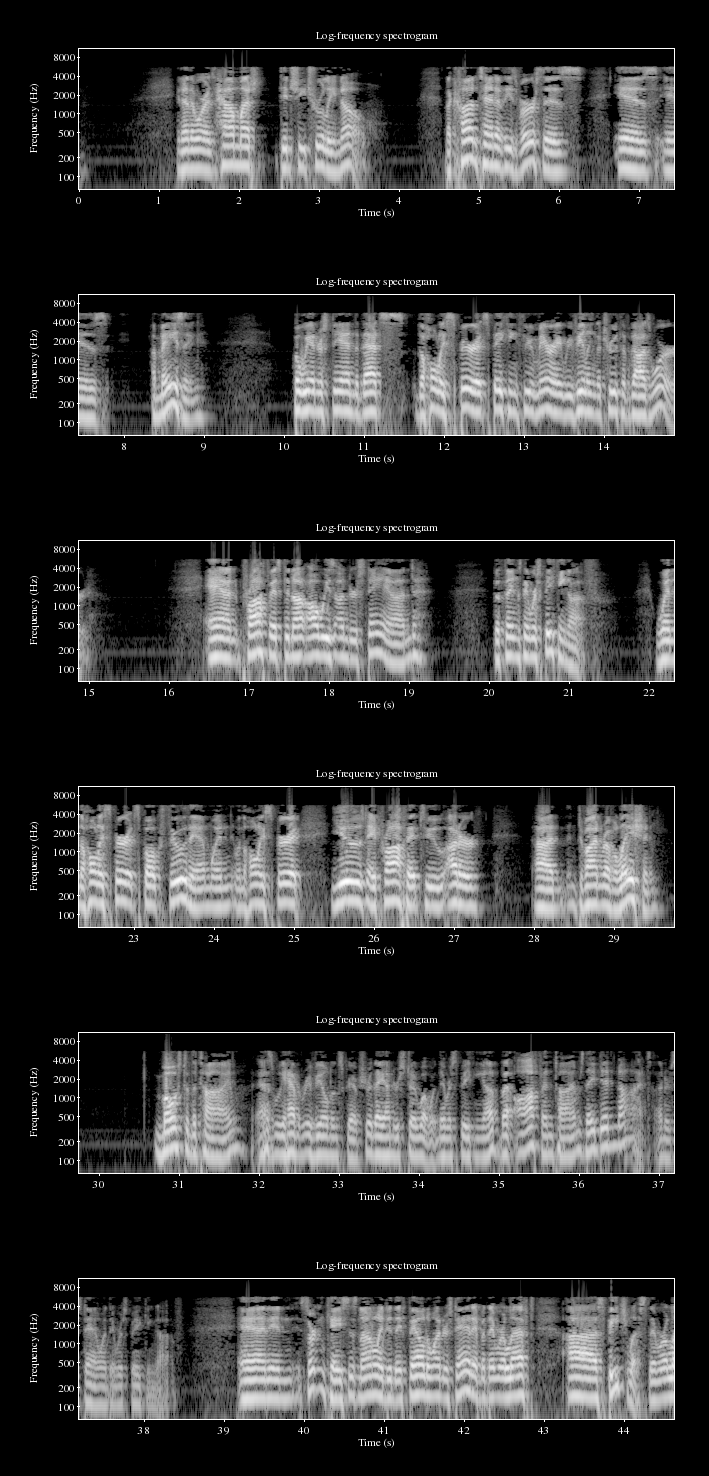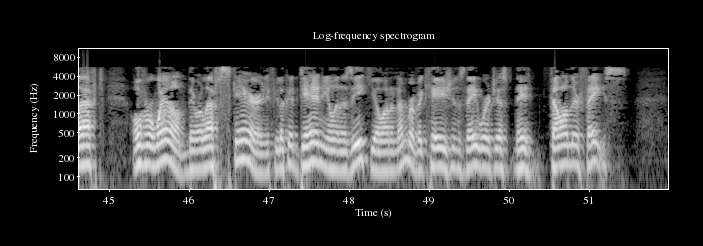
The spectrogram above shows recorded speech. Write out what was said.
In other words, how much did she truly know? The content of these verses is is amazing. But we understand that that's the Holy Spirit speaking through Mary, revealing the truth of God's Word. And prophets did not always understand the things they were speaking of. When the Holy Spirit spoke through them, when, when the Holy Spirit used a prophet to utter uh, divine revelation, most of the time, as we have it revealed in Scripture, they understood what they were speaking of, but oftentimes they did not understand what they were speaking of. And in certain cases, not only did they fail to understand it, but they were left uh, speechless. They were left overwhelmed. They were left scared. If you look at Daniel and Ezekiel, on a number of occasions, they were just they fell on their face.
